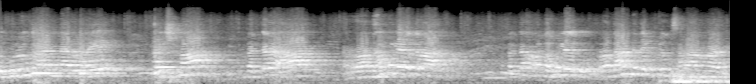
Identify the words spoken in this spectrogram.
ఇప్పుడు గురువు గారు అన్నారు కృష్ణ దగ్గర రథము లేదురా. దగ్గర రథము లేదు. రథాన్ని తెప్పించరా అన్నాడు.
